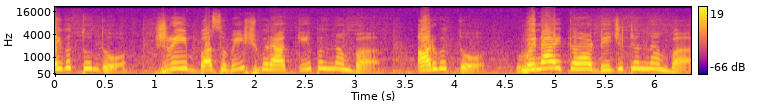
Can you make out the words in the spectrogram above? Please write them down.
ಐವತ್ತೊಂದು, ಶ್ರೀ ಬಸವೇಶ್ವರ ಕೇಬಲ್ ನಂಬರ್ ಅರವತ್ತು, ವಿನಾಯಕ ಡಿಜಿಟಲ್ ನಂಬರ್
